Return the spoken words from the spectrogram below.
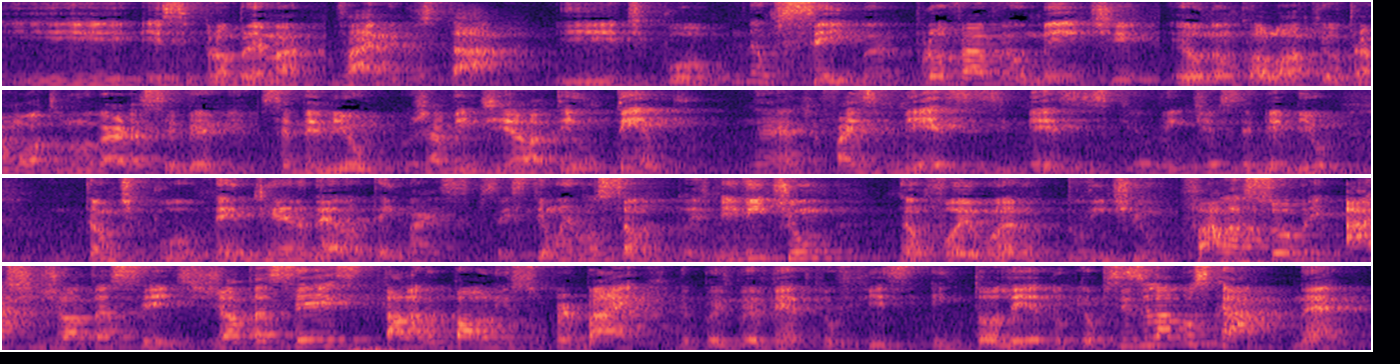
E esse problema vai me custar e tipo, não sei, mano. Provavelmente eu não coloque outra moto no lugar da CB1000. CB1000 eu já vendi ela tem um tempo, né? Já faz meses e meses que eu vendi a CB1000. Então, tipo, nem o dinheiro dela tem mais. Pra vocês terem uma noção. 2021 não foi o ano do 21. Fala sobre a XJ6. XJ6 tá lá no Paulinho Superbike, depois do evento que eu fiz em Toledo. Eu preciso ir lá buscar, né?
